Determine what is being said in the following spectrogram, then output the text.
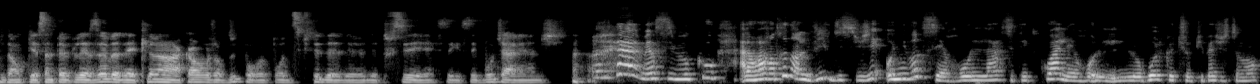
Donc, ça me fait plaisir d'être là encore aujourd'hui pour, pour discuter de, de, tous ces, ces, beaux challenges. Merci beaucoup. Alors, on va rentrer dans le vif du sujet. Au niveau de ces rôles-là, c'était quoi les rôles, le rôle que tu occupais justement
